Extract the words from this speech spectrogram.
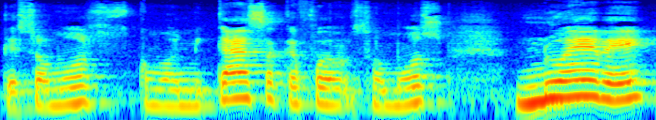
que somos, como en mi casa, que fue, somos nueve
